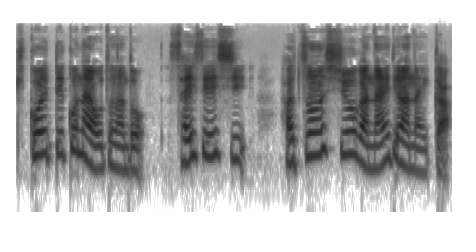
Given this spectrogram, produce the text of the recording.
聞こえてこない音など再生し発音しようがないではないか。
